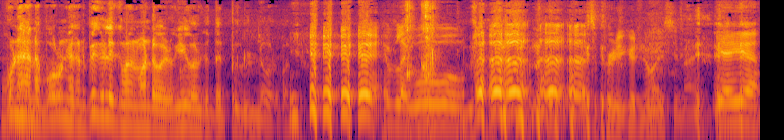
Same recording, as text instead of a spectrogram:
One hand up, one hand, piglet come on one door, you got to get that piglet door. It'd be like, whoa, whoa. That's a pretty good noise you made. yeah, yeah.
